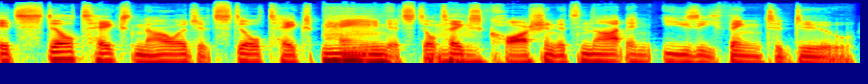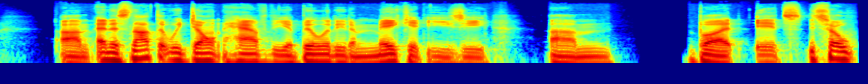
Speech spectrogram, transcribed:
It still takes knowledge. It still takes pain. Mm. It still mm. takes caution. It's not an easy thing to do. Um, and it's not that we don't have the ability to make it easy, um, but it's so.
